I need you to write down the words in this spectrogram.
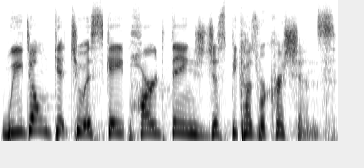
We don't get to escape hard things just because we're Christians.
